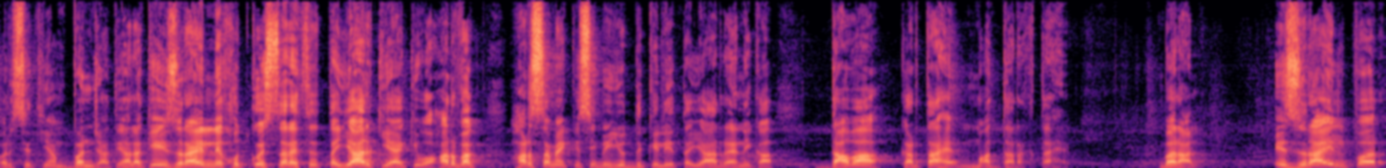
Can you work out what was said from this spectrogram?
परिस्थितियाँ बन जाती हैं। हालाँकि इसराइल ने खुद को इस तरह से तैयार किया है कि वो हर वक्त, हर समय किसी भी युद्ध के लिए तैयार रहने का दावा करता है, मादा रखता है। बहरहाल इसराइल पर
